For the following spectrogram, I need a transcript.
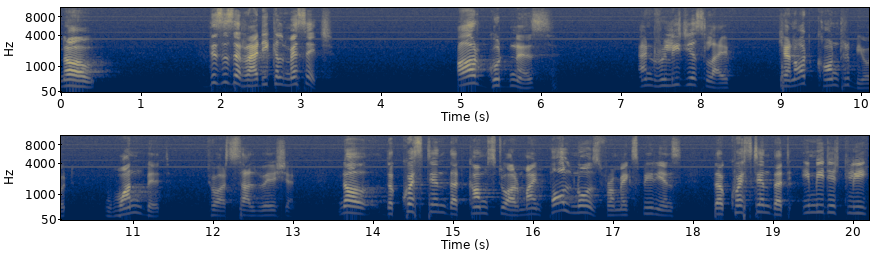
Now, this is a radical message. Our goodness and religious life cannot contribute one bit to our salvation. Now, the question that comes to our mind, Paul knows from experience, the question that immediately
